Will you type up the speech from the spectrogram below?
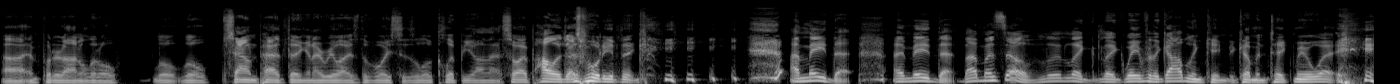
uh, and put it on a little little little sound pad thing, and I realized the voice is a little clippy on that. So I apologize. What do you think? I made that. I made that by myself. Like like waiting for the Goblin King to come and take me away.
